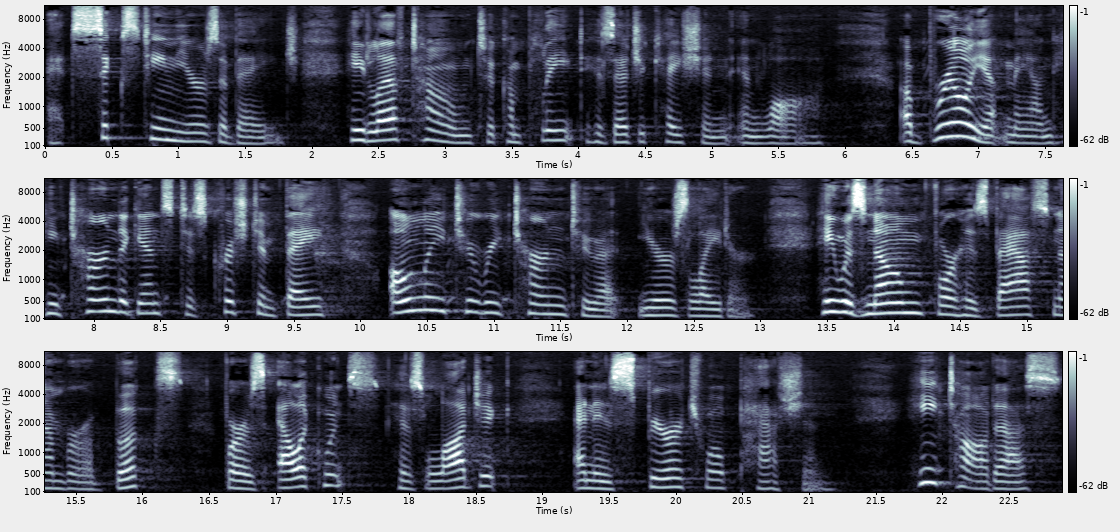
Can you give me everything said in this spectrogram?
at 16 years of age. He left home to complete his education in law. A brilliant man, he turned against his Christian faith only to return to it years later. He was known for his vast number of books, for his eloquence, his logic, and his spiritual passion. He taught us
